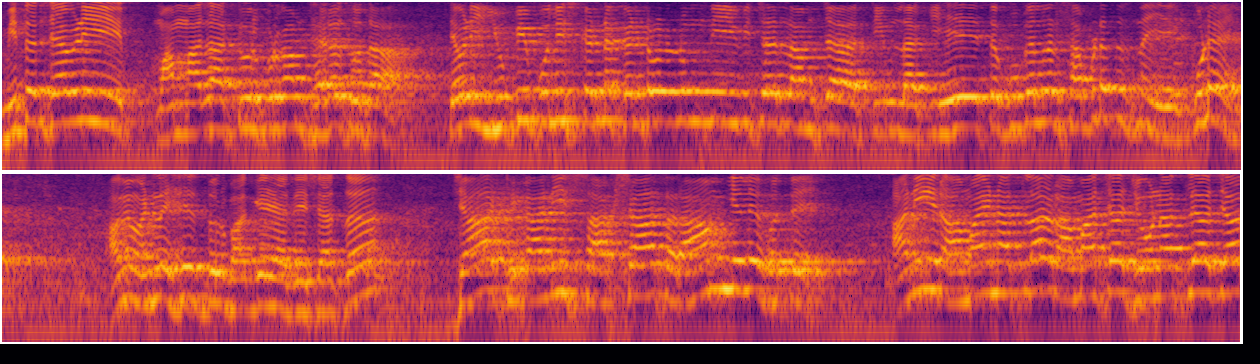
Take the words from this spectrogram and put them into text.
मी तर ज्यावेळी मा माझा टूर प्रोग्राम ठरत होता त्यावेळी यू पी पोलीसकडनं कंट्रोल रूमनी विचारलं आमच्या टीमला की हे तर गुगलवर सापडतच नाही आहे कुठं आहे? आम्ही म्हटलं हेच दुर्भाग्य या देशाचं. ज्या ठिकाणी साक्षात राम गेले होते आणि रामायणातला रामाच्या जीवनातल्या ज्या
